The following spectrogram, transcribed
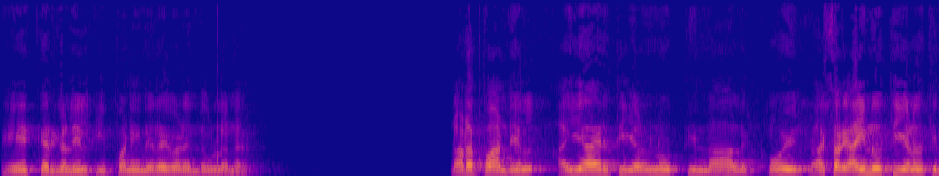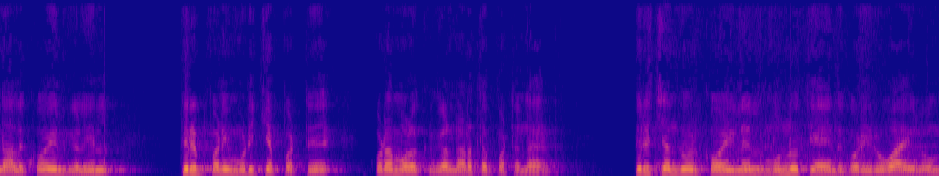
ஏக்கர்களில் இப்பணி நிறைவடைந்து உள்ளன. நடப்பாண்டில் ஐயாயிரத்தி எழுநூத்தி நாலு கோயில் சாரி ஐநூத்தி எழுபத்தி நாலு கோயில்களில் திருப்பணி முடிக்கப்பட்டு குடமுழுக்குகள் நடத்தப்பட்டன. திருச்செந்தூர் கோயிலில் முன்னூத்தி ஐந்து கோடி ரூபாயிலும்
